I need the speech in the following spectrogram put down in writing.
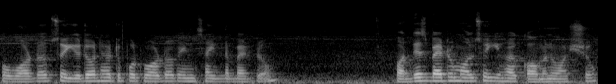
for wardrobe. So you don't have to put wardrobe inside the bedroom for this bedroom also you have common washroom.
